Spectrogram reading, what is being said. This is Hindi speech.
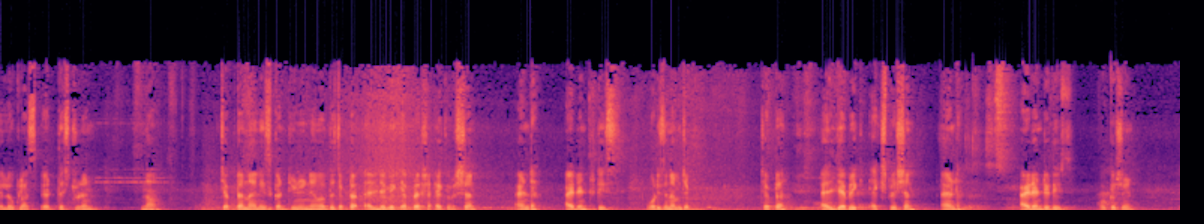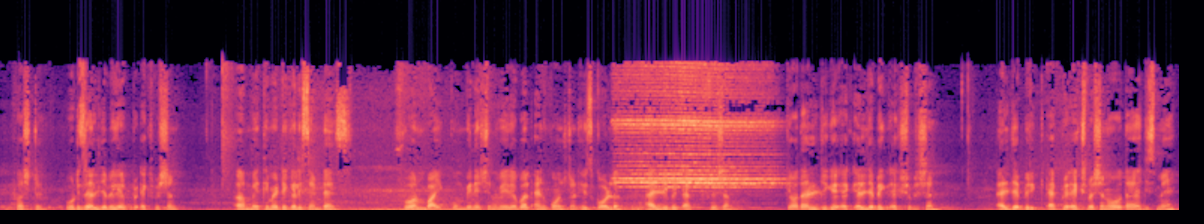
Hello class eight the student ना chapter nine is continue name of the chapter algebraic expression and identities what is the name chapter algebraic expression and identities okay student first what is algebraic expression a mathematically sentence form by combination variable and constant is called algebraic expression क्या होता है? एलजेबिक एक्सप्रेशन एल्जेब्रिक एक्सप्रेशन वो होता है जिसमें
